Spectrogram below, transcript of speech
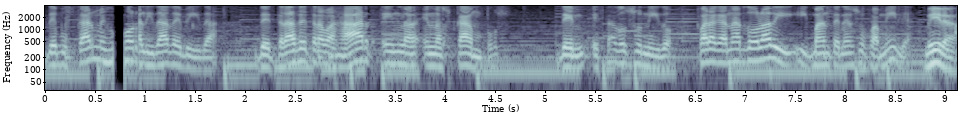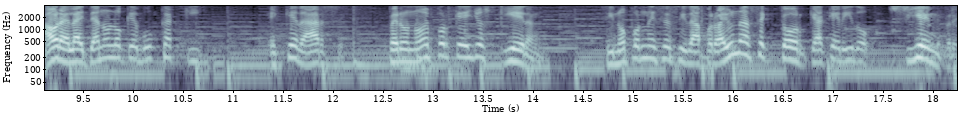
de buscar mejor calidad de vida, detrás de trabajar en, la- en los campos de Estados Unidos para ganar dólares y, y mantener su familia. Mira. Ahora, el haitiano lo que busca aquí es quedarse, pero no es porque ellos quieran, sino por necesidad. Pero hay un sector que ha querido siempre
